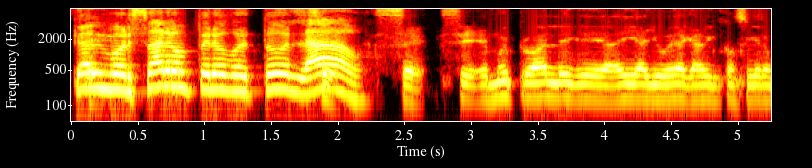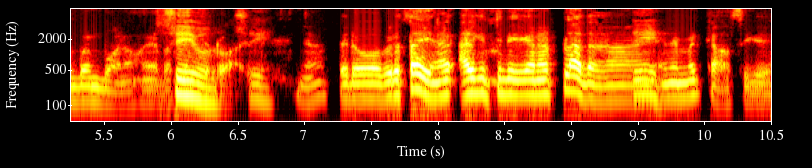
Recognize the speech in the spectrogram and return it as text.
que almorzaron pero por todos lados? Sí, sí, es muy probable que ahí ayude a que alguien consiguiera un buen bono. Sí, probable, sí. Pero, pero está bien, alguien tiene que ganar plata Sí. en el mercado, así que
